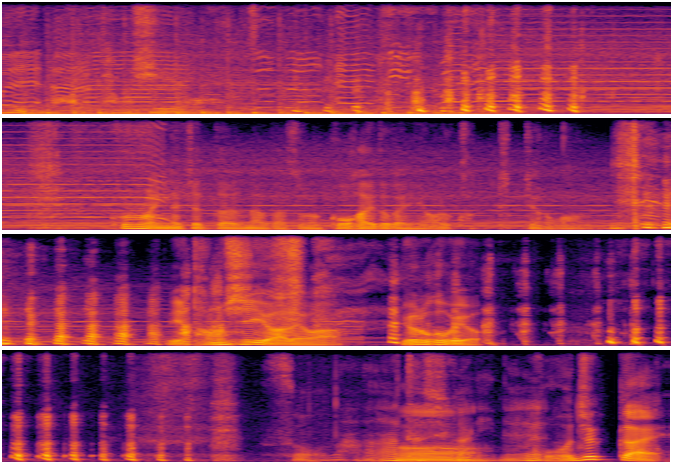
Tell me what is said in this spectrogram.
あれ楽しいわ。コロナになっちゃったらなんかその後輩とかにあれ買ってってやろうかな。いや楽しいよあれは。喜ぶよそうだな確かにね。50回。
